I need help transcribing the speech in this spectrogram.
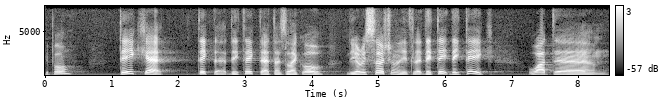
people take that, take that. They take that as like, oh, they are researching on it. Like they take, they take what um,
